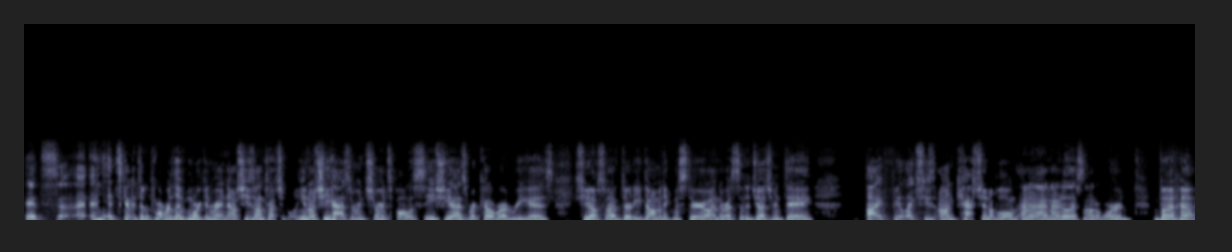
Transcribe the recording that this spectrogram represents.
it's uh, it's getting to the point where Liv Morgan right now, she's untouchable. You know, she has her insurance policy. She has Raquel Rodriguez. She also have Dirty Dominik Mysterio and the rest of the Judgment Day. I feel like she's uncashable, and I, and I know that's not a word, but uh,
